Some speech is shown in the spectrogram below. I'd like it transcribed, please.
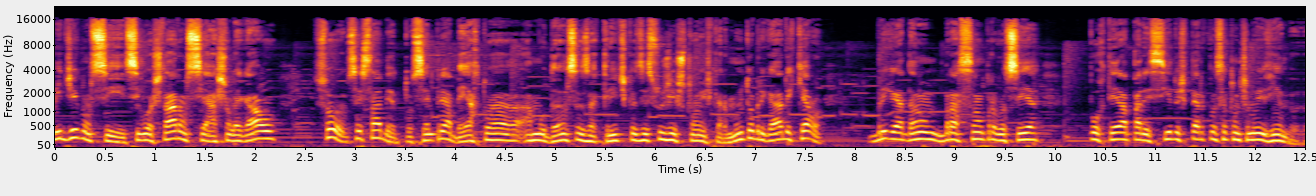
me digam se, se gostaram, se acham legal. Sou, vocês sabem, eu tô sempre aberto a, a, mudanças, a críticas e sugestões, cara. Muito obrigado e Kel, brigadão, bração para você por ter aparecido. Espero que você continue vindo.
